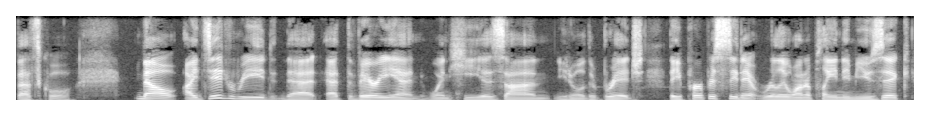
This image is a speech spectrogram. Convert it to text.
That's cool. Now, I did read that at the very end, when he is on, you know, the bridge, they purposely didn't really want to play any music.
